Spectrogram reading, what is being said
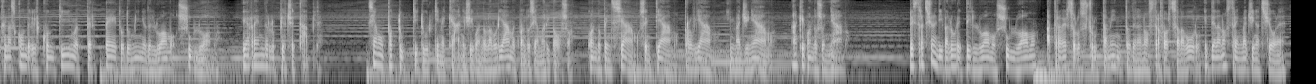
a nascondere il continuo e perpetuo dominio dell'uomo sull'uomo e a renderlo più accettabile. Siamo un po' tutti turchi meccanici quando lavoriamo e quando siamo a riposo, quando pensiamo, sentiamo, proviamo, immaginiamo, anche quando sogniamo. L'estrazione di valore dell'uomo sull'uomo attraverso lo sfruttamento della nostra forza lavoro e della nostra immaginazione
